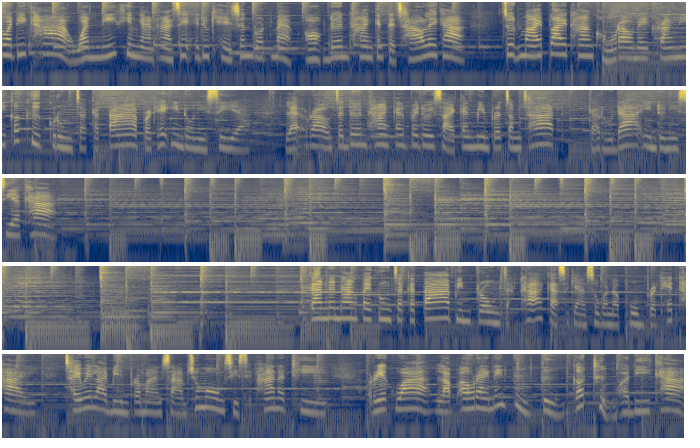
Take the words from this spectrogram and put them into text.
สวัสดีค่ะ วันนี้ทีมงานอาเซียน Education Roadmap ออกเดินทางกันแต่เช้าเลยค่ะ จุดหมายปลายทางของเราในครั้งนี้ก็คือกรุงจาการ์ตา ประเทศอินโดนีเซีย และเราจะเดินทางกันไปโดยสายการบินประจำชาติการูด้าอินโดนีเซียค่ะการเดินทางไปกรุงจาการ์ตาบินตรงจากท่าอากาศยานสุวรรณภูมิประเทศไทย ใช้เวลาบินประมาณ 3 ชั่วโมง 45 นาที เรียกว่าหลับเอาแรงได้หนึ่งตื่นก็ถึงพอดีค่ะ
